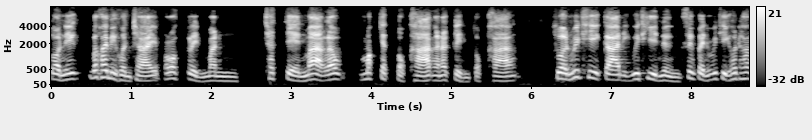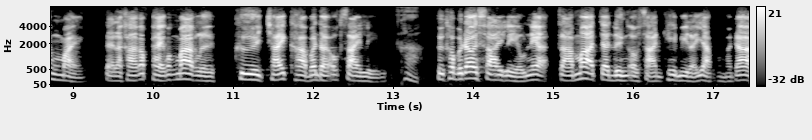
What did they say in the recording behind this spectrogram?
ตัวนี้ไม่ค่อยมีคนใช้ เพราะว่ากลิ่นมันชัดเจนมากแล้วมักจะตกค้างนะกลิ่นตกค้าง ส่วนวิธีการอีกวิธีหนึ่ง ซึ่งเป็นวิธีค่อนข้างใหม่ แต่ราคาก็แพงมากๆเลย คือใช้คาร์บอนไดออกไซด์เหลวคือคาร์บอนไดออกไซด์เหลวเนี่ยสามารถจะดึงเอาสารเคมีหลายอย่างออกมาได้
